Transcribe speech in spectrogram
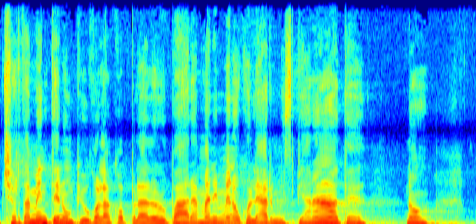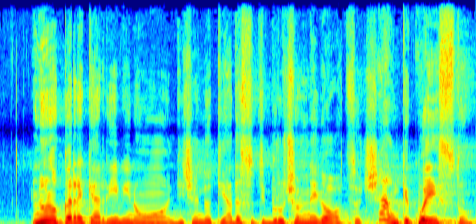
certamente non più con la coppola all'aeropara, ma nemmeno con le armi spianate, no? Non occorre che arrivino dicendoti adesso ti brucio il negozio, c'è anche questo,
